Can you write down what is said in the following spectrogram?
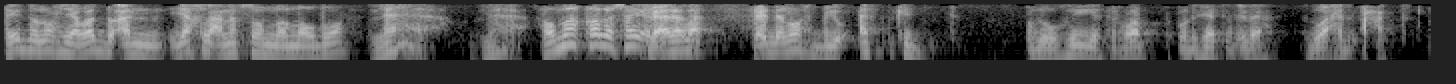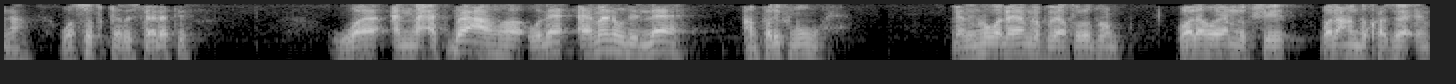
سيدنا نوح يود أن يخلع نفسه من الموضوع؟ لا لا. هو ما قال شيئا. لا لا لا. سيدنا نوح بيؤكد ألوهية الرب ألوهية الإله الواحد الأحد. نعم. وصدق رسالته وأن أتباع هؤلاء آمنوا لله عن طريق نوح لكن هو لا يملك لا يطردهم ولا هو يملك شيء ولا عنده خزائن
